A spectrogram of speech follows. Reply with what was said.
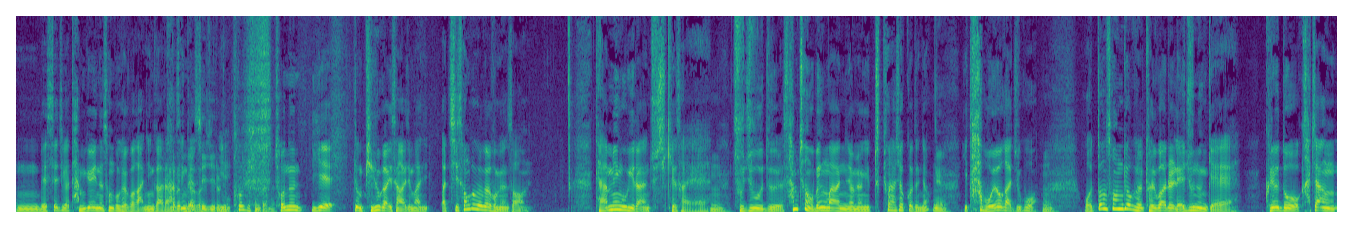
음 메시지가 담겨 있는 선거 결과가 아닌가라는 다른 생각을 메시지를 예. 좀 풀어주신다면. 저는 이게 좀 비유가 이상하지만 마치 선거 결과를 보면서 대한민국이라는 주식회사에 음. 주주들 3,500만여 명이 투표를 하셨거든요. 예. 이다 모여가지고 음. 어떤 선거 결- 결과를 내주는 게 그래도 가장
